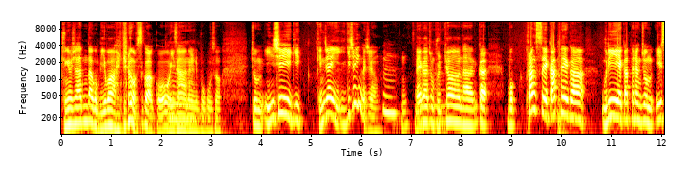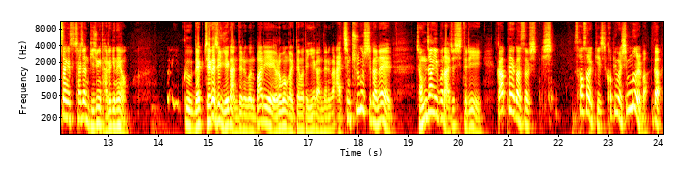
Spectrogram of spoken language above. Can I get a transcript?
중요시한다고 미화할 필요는 없을 것 같고 이 음. 사안을 보고서 좀 인식이 굉장히 이기적인 거죠. 음. 음? 내가 좀 불편한 그러니까 뭐 프랑스의 카페가 우리의 카페랑 좀 일상에서 차지하는 비중이 다르긴 해요. 그 내, 제가 제일 이해가 안 되는 건 파리에 여러 번 갈 때마다 이해가 안 되는 건 아침 출근 시간에 정장 입은 아저씨들이 카페에 가서 시- 시- 서서 이렇게 커피만 신문을 봐. 그러니까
